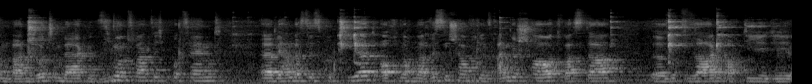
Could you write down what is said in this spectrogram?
von Baden-Württemberg mit 27 Prozent. Äh, wir haben das diskutiert, auch nochmal wissenschaftlich uns angeschaut, was da äh, sozusagen auch die, die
